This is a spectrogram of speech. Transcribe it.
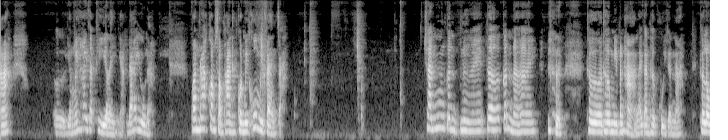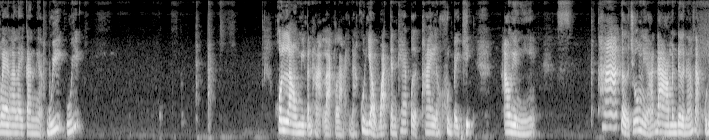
นะเออ ยังไม่ให้สักทีอะไรอย่างเงี้ย ได้อยู่นะความรักความสัมพันธ์คนมีคู่มีแฟนจ้ะฉันก็เหนื่อย เธอก็นื่อยเธอเธอมีปัญหาอะไรกันเธอคุยกันนะ เธอระแวงอะไรกันเนี่ย อุ๊ยอุ๊ย คนเรามีปัญหาหลากหลายนะ คุณอย่าวัดกันแค่เปิดไพ่แล้วคุณไปคิด เอาอย่างนี้ ถ้าเกิดช่วงเนี้ย ดาวมันเดินนะลักษะคุณ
